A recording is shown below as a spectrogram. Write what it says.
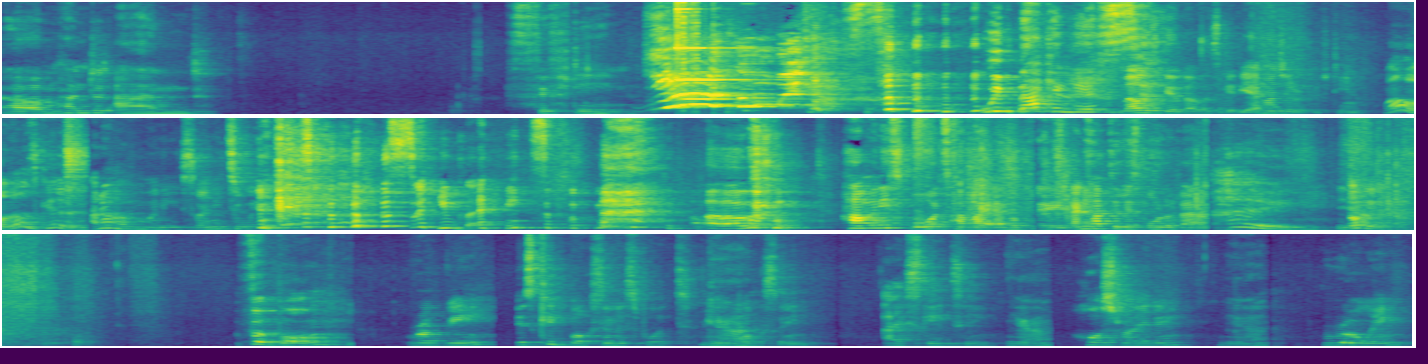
Um, 115. Yes, We're back in this. That was good, that was good. Yeah, 115. Wow, that was good. I don't have money, so I need to win. so you buy me some. Um, how many sports have I ever played? And you have to list all of them. Hey. Yeah. Okay. Football, rugby. Is kickboxing a sport? Yeah. Kickboxing, ice skating, Yeah. Horse riding, Yeah. rowing.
